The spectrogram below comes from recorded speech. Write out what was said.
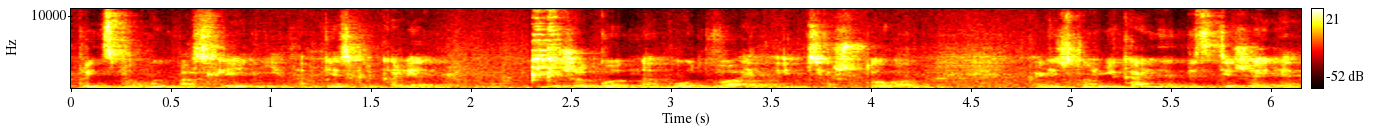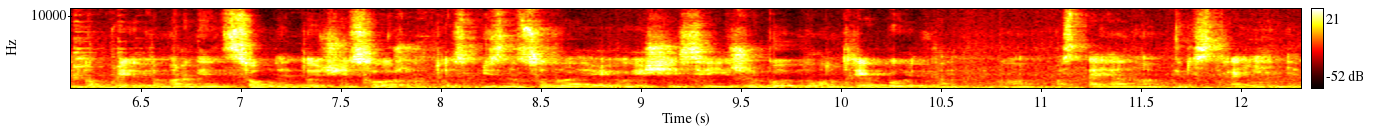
в принципе, мы последние там, несколько лет ежегодно удваиваемся, что конечно, уникальное достижение, но при этом организационно это очень сложно. То есть бизнес, удваивающийся ежегодно, он требует там, ну, постоянного перестроения.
